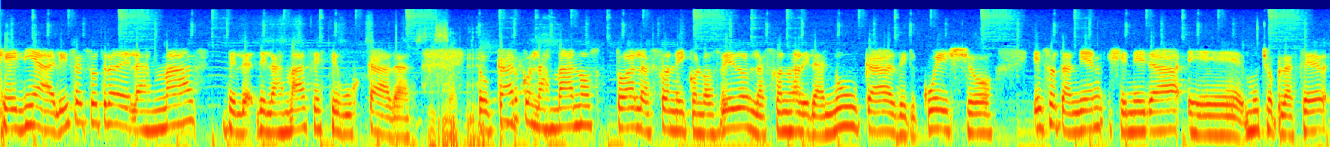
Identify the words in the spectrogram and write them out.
Genial, esa es otra de las más de, la- de las más este buscadas. Exacto. Tocar con las manos toda la zona y con los dedos la zona de la nuca, del cuello, eso también genera eh, mucho placer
